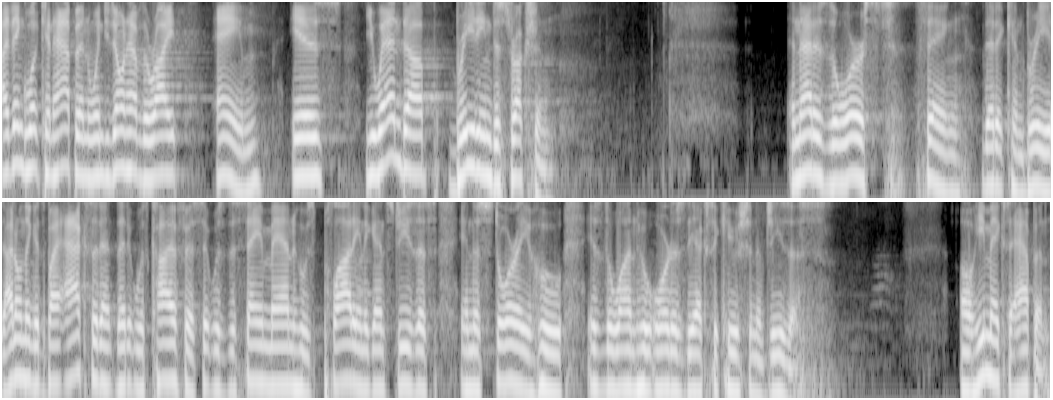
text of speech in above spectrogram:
I think what can happen when you don't have the right aim is you end up breeding destruction. And that is the worst thing that it can breed. I don't think it's by accident that it was Caiaphas. It was the same man who's plotting against Jesus in the story who is the one who orders the execution of Jesus. Oh, he makes it happen.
